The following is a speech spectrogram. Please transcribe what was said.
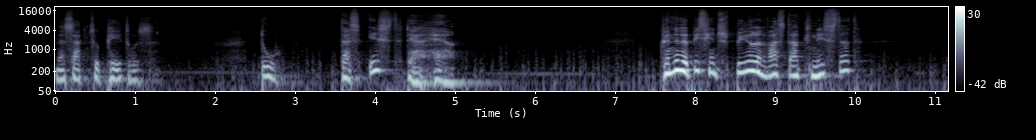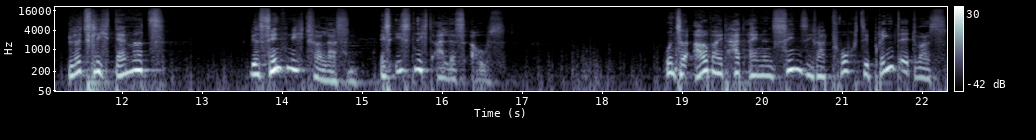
Und er sagt zu Petrus, du, das ist der Herr. Können wir ein bisschen spüren, was da knistert? Plötzlich dämmert's. Wir sind nicht verlassen. Es ist nicht alles aus. Unsere Arbeit hat einen Sinn, sie hat Frucht, sie bringt etwas.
